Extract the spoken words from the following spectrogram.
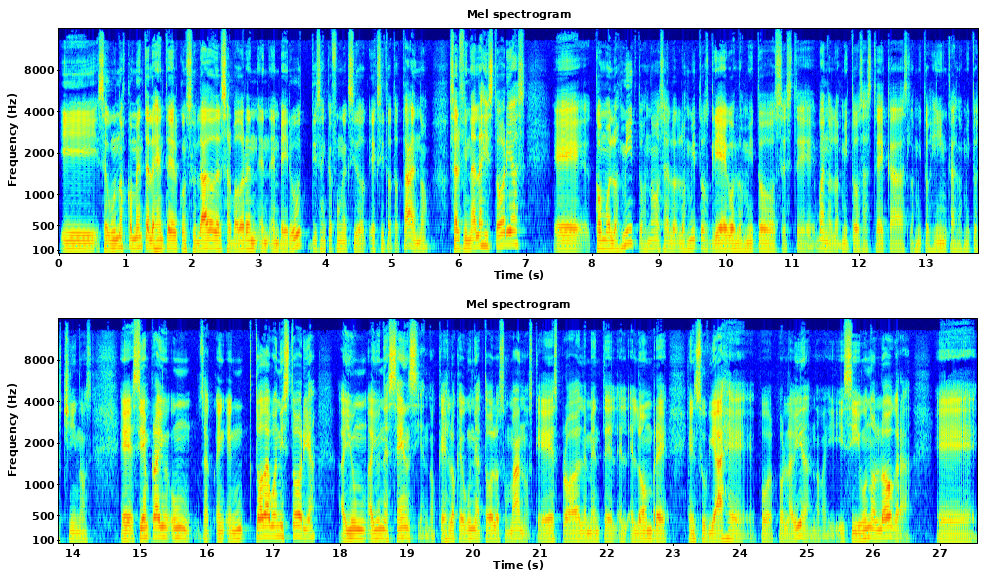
Y según nos comenta la gente del consulado del Salvador en, Beirut, dicen que fue un éxito, éxito, total, ¿no? O sea, al final las historias... Eh, como los mitos, ¿no? O sea, los, mitos griegos, los mitos, este, bueno, los mitos aztecas, los mitos incas, los mitos chinos. Eh, siempre hay un, o sea, en, toda buena historia hay, un, hay una esencia, ¿no? Que es lo que une a todos los humanos, que es probablemente el, el, hombre en su viaje por, por la vida, ¿no? y, si uno logra eh,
